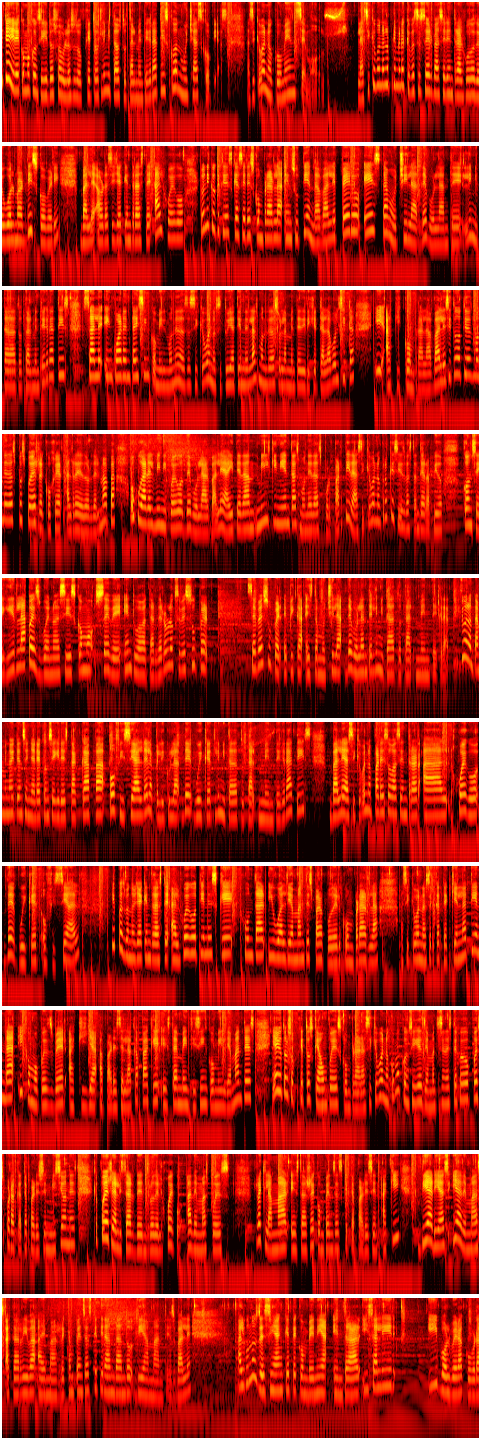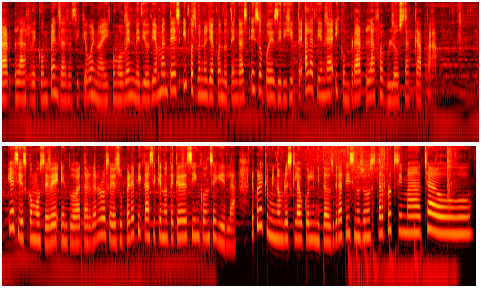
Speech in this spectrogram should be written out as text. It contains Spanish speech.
Hoy te diré cómo conseguir dos fabulosos objetos limitados totalmente gratis con muchas copias. Así que bueno, comencemos. Así que bueno, lo primero que vas a hacer va a ser entrar al juego de Walmart Discovery, ¿vale? Ahora sí, ya que entraste al juego, lo único que tienes que hacer es comprarla en su tienda, ¿vale? Pero esta mochila de volante limitada totalmente gratis sale en 45 mil monedas, así que bueno, si tú ya tienes las monedas, solamente dirígete a la bolsita y aquí cómprala, ¿vale? Si tú no tienes monedas, pues puedes recoger alrededor del mapa o jugar el minijuego de volar, ¿vale? Ahí te dan 1500 monedas por partida, así que bueno, creo que sí es bastante rápido conseguirla. Pues bueno, así es como se ve en tu avatar de Roblox. Se ve súper... Se ve súper épica esta mochila de volante limitada totalmente gratis. Y bueno, también hoy te enseñaré a conseguir esta capa oficial de la película de Wicked limitada totalmente gratis, ¿vale? Así que bueno, para eso vas a entrar al juego de Wicked oficial. Y pues bueno, ya que entraste al juego tienes que juntar igual diamantes para poder comprarla. Así que bueno, acércate aquí en la tienda y como puedes ver aquí ya aparece la capa que está en 25 mil diamantes y hay otros objetos que aún puedes comprar. Así que bueno, ¿cómo consigues diamantes en este juego? Pues por acá te aparecen misiones que puedes realizar dentro del juego. Además puedes reclamar estas recompensas que te aparecen aquí diarias y además acá arriba hay más recompensas que te irán dando diamantes. ¿Vale? Algunos decían que te convenía entrar y salir y volver a cobrar las recompensas así que bueno ahí como ven me dio diamantes y pues bueno ya cuando tengas eso puedes dirigirte a la tienda y comprar la fabulosa capa y así es como se ve en tu avatar de oro, se ve súper épica, así que no te quedes sin conseguirla. Recuerda que mi nombre es Clau con limitados gratis y nos vemos hasta la próxima. ¡Chao!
